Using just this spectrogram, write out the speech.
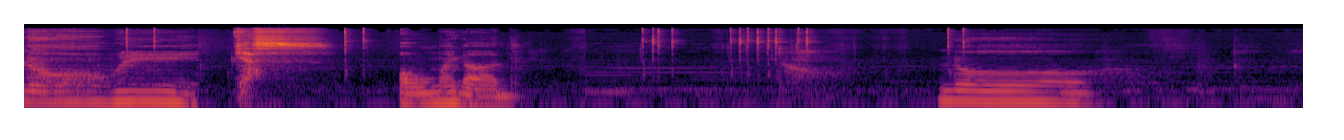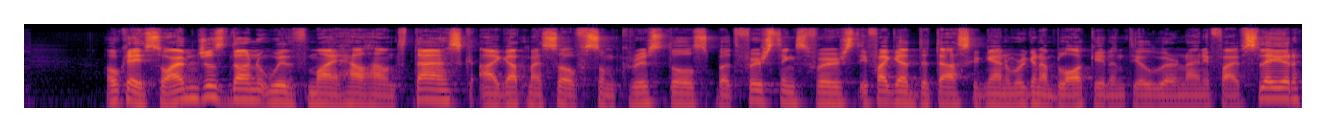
No way. Yes. Oh my god. No. Okay, so I'm just done with my Hellhound task. I got myself some crystals, but first things first, if I get the task again, we're gonna block it until we're 95 Slayer.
